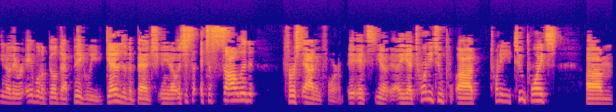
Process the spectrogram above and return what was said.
you know, they were able to build that big lead, get him to the bench, and, you know, it's just, it's a solid first outing for him. It, it's, you know, he had 22, uh, 22 points, um,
